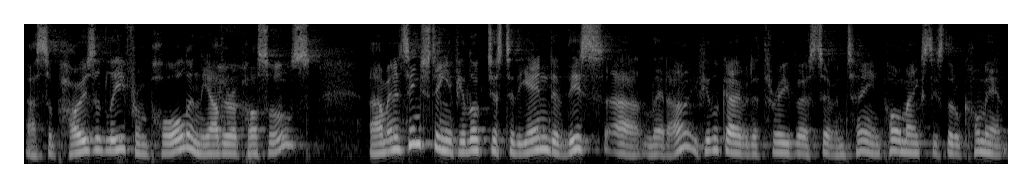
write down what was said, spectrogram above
uh, supposedly from Paul and the other apostles. Um, and it's interesting if you look just to the end of this uh, letter, if you look over to 3 verse 17, Paul makes this little comment.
